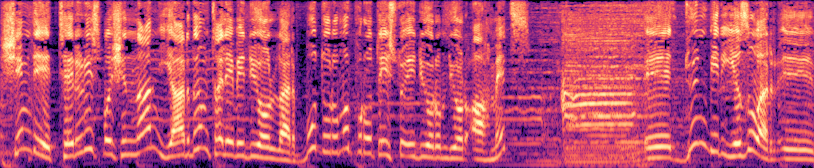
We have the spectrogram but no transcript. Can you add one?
şimdi terörist başından yardım talep ediyorlar. Bu durumu protesto ediyorum diyor Ahmet. Ee, dün bir yazı var e,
